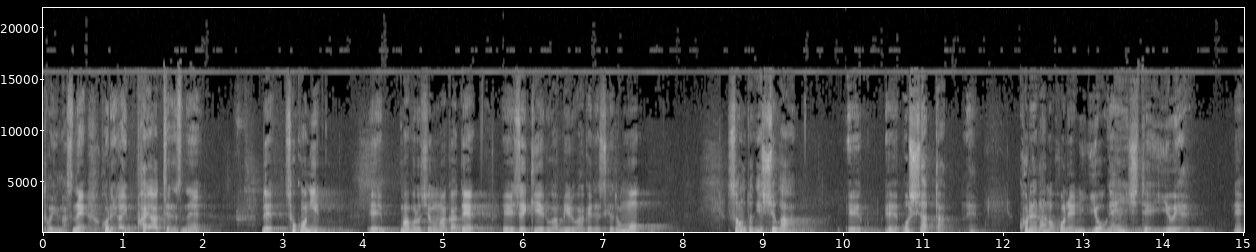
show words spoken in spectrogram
と言いますね。骨がいっぱいあってですね。でそこに幻の中でエゼキエルは見るわけですけどもその時主が、おっしゃった、ね、これらの骨に予言して言え、ね、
